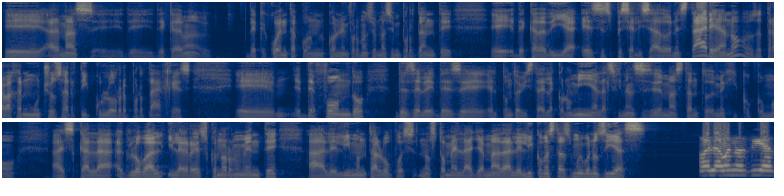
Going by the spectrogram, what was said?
además de, de que de que cuenta con, con, la información más importante eh, de cada día, es especializado en esta área, ¿no? O sea, trabajan muchos artículos, reportajes eh, de fondo desde, desde el punto de vista de la economía, las finanzas y demás, tanto de México como a escala global. Y le agradezco enormemente a Leli Montalvo, pues nos tome la llamada. Leli, ¿cómo estás? Muy buenos días. Hola, buenos días,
